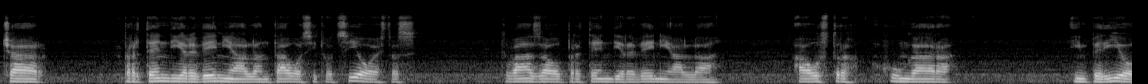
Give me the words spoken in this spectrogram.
Char pretendi reveni al antaua situazio estas quasi o pretendi reveni alla austro-hungara imperio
